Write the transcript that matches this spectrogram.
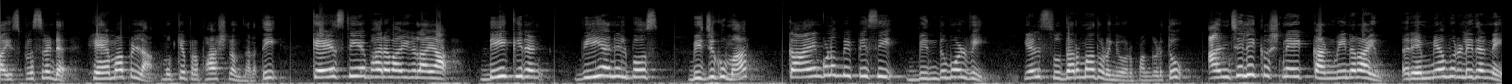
വൈസ് പ്രസിഡന്റ് ഹേമ പിള്ള മുഖ്യപ്രഭാഷണം നടത്തി. കെ എസ് ടി എ ഭാരവാഹികളായ D Kiran V Anil Bose Bijukumar Kayamkulam B P C Bindumol V L Sudharma തുടങ്ങിയവർ പങ്കെടുത്തു. അഞ്ജലി കൃഷ്ണയെ കൺവീനറായും രമ്യ മുരളീധരനെ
